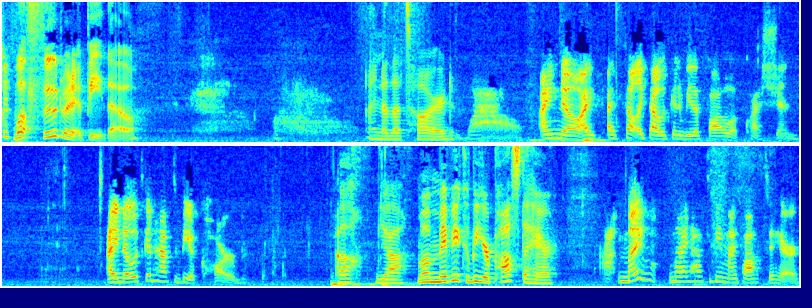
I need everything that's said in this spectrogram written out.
what food would it be though? I know that's hard. Wow. I know. I, I felt like that was going to be the follow up question. I know it's going to have to be a carb. Oh, yeah. Well, maybe it could be your pasta hair. I- Might might have to be my pasta hair.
